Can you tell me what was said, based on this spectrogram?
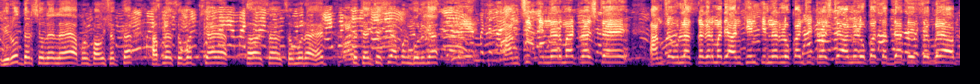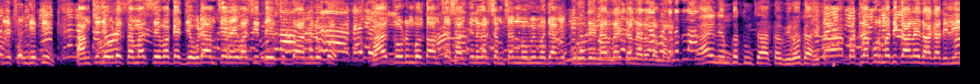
विरोध दर्शवलेला आहे. आपण पाहू शकता आपल्यासोबत काय समोर आहेत. तर त्यांच्याशी आपण बोलूया. आमची किन्नरमा ट्रस्ट आहे. आमच्या उल्हासनगरमध्ये आणखीन किन्नर लोकांची ट्रस्ट आहे. आम्ही लोक सध्या ते सगळे ऑब्जेक्शन घेतील. आमचे जेवढे समाजसेवक आहेत जेवढे आमचे रहिवासी ते सुद्धा आम्ही लोक हात जोडून बोलतो. आमच्या शांतीनगर स्मशानभूमीमध्ये आम्ही पुरू देणार नाही त्या नाराज आम्हाला. काय नेमकं तुमचा आता विरोध आहे? बदलापूरमध्ये का नाही जागा दिली?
